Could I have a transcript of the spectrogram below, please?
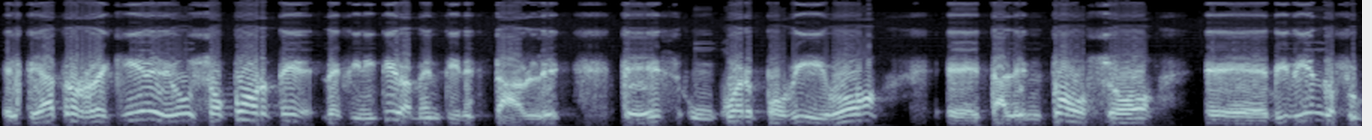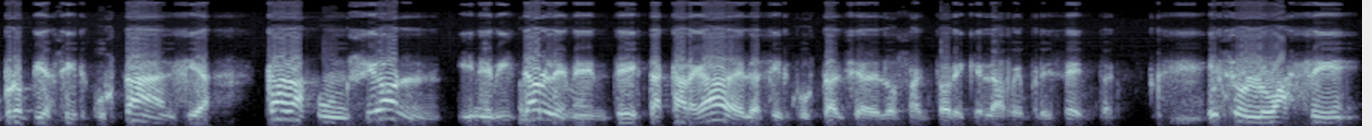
El teatro requiere de un soporte definitivamente inestable, que es un cuerpo vivo, eh, talentoso, eh, viviendo su propia circunstancia, cada función inevitablemente está cargada de la circunstancia de los actores que la representan. Eso lo hace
